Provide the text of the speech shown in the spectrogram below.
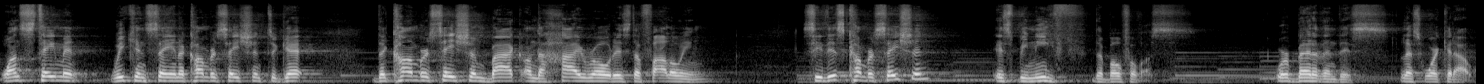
One statement we can say in a conversation to get the conversation back on the high road is the following. See, this conversation is beneath the both of us. We're better than this. Let's work it out.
